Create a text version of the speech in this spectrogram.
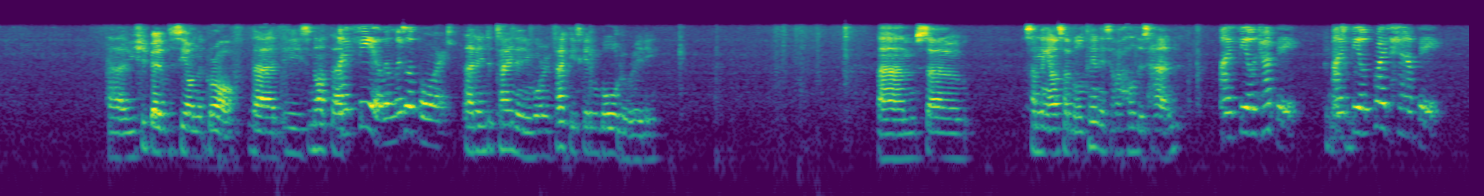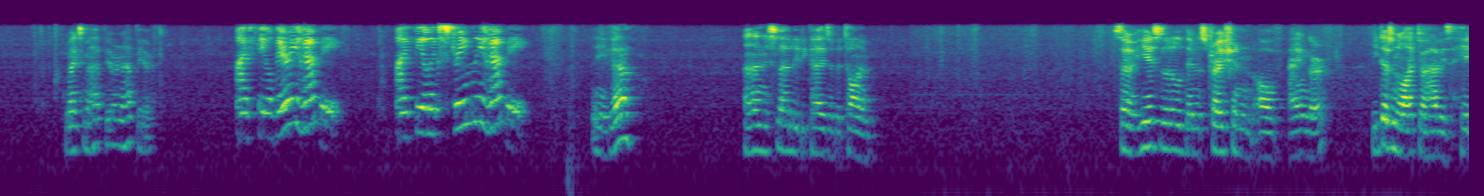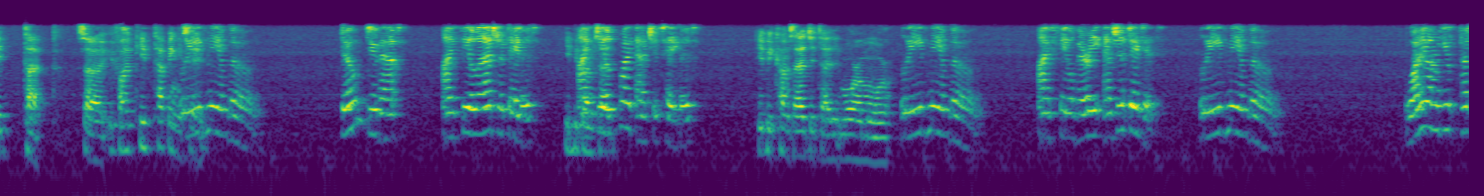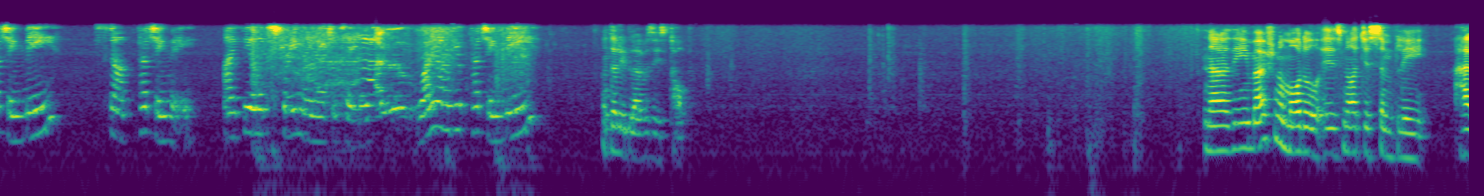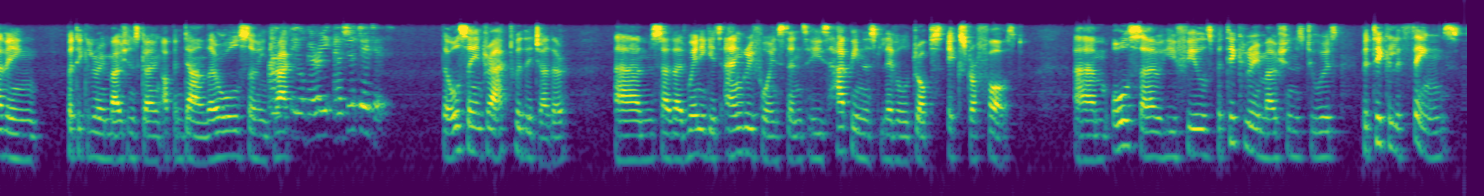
uh, you should be able to see on the graph that he's not that I feel a little bored. that entertained anymore. In fact, he's getting bored already. Um, so something else I built in is if I hold his hand, I feel happy. I him, feel quite happy. It makes him happier and happier. I feel very happy. I feel extremely happy. There you go. And then it slowly decays over time. So here's a little demonstration of anger. He doesn't like to have his head tapped. So if I keep tapping his Leave head, me alone. Don't do that. I feel agitated. he I feel ag- quite agitated. he becomes agitated more and more. Leave me alone. I feel very agitated. Leave me alone. Why are you touching me? Stop touching me. I feel extremely agitated. Why are you touching me? until he lowers his top. Now, the emotional model is not just simply having particular emotions going up and down. They're also interact. I feel very agitated. They also interact with each other, um, so that when he gets angry, for instance, his happiness level drops extra fast. Um, also, he feels particular emotions towards particular things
